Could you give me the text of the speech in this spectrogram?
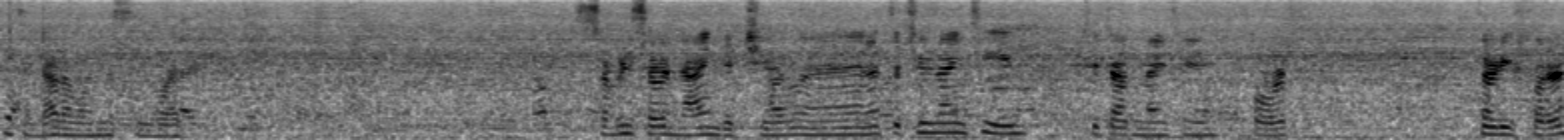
That's another one. This is what 77.9 gets you, and that's a 219, 2019 Ford, 30 footer.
